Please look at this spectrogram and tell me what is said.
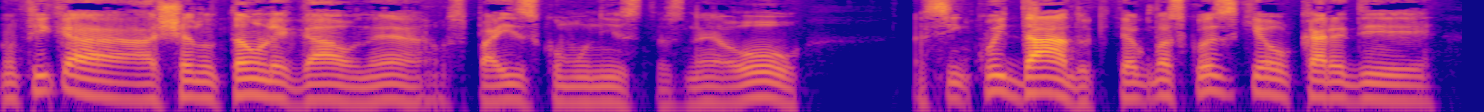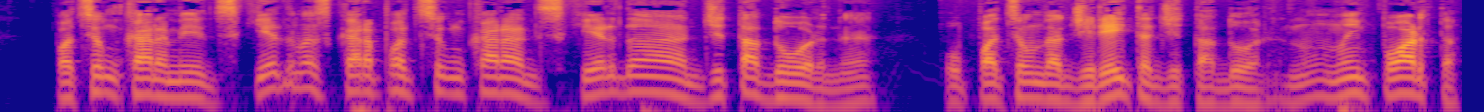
Não fica achando tão legal, né? Os países comunistas, né? Ou assim, cuidado, que tem algumas coisas que é o cara de. Pode ser um cara meio de esquerda, mas o cara pode ser um cara de esquerda ditador, né? Ou pode ser um da direita ditador. Não, não importa.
